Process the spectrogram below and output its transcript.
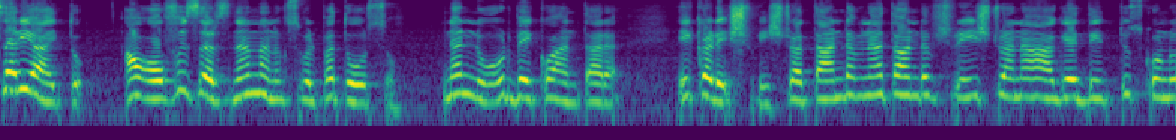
ಸರಿ ಆಯಿತು. ಆ ಆಫೀಸರ್ಸ್ನ ನನಗೆ ಸ್ವಲ್ಪ ತೋರಿಸು. ನಾನು ನೋಡಬೇಕು ಅಂತಾರೆ. ಈ ಕಡೆ ಶ್ರೇಷ್ಠ ತಾಂಡವನ ತಾಂಡವ್ ಶ್ರೇಷ್ಠನ ಹಾಗೆ ದಿಟ್ಟಿಸ್ಕೊಂಡು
